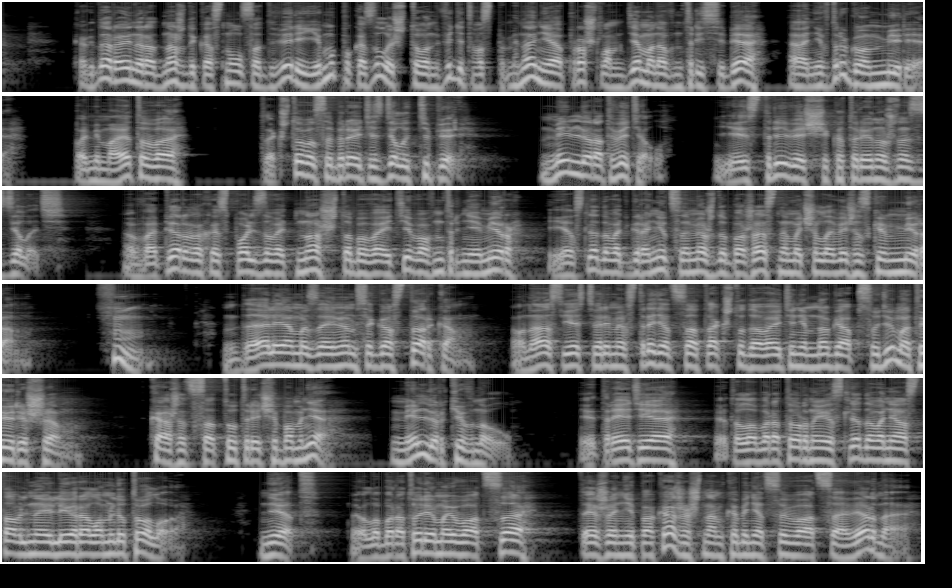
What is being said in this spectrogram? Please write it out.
Когда Райнер однажды коснулся двери, ему показалось, что он видит воспоминания о прошлом демона внутри себя, а не в другом мире. Помимо этого... Так что вы собираетесь делать теперь? Миллер ответил. Есть три вещи, которые нужно сделать. Во-первых, использовать нож, чтобы войти во внутренний мир и исследовать границу между божественным и человеческим миром. Хм. Далее мы займемся Гастарком. У нас есть время встретиться, так что давайте немного обсудим это и решим. Кажется, тут речь обо мне. Миллер кивнул. И третье — это лабораторные исследования, оставленные Лейрелом Лютолу. Нет, лаборатория моего отца... Ты же не покажешь нам кабинет своего отца, верно?»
